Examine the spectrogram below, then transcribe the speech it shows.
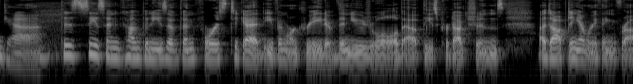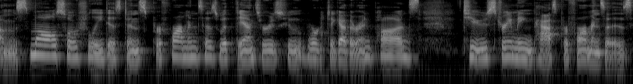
Yeah, this season companies have been forced to get even more creative than usual about these productions, adopting everything from small, socially distanced performances with dancers who work together in pods to streaming past performances.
